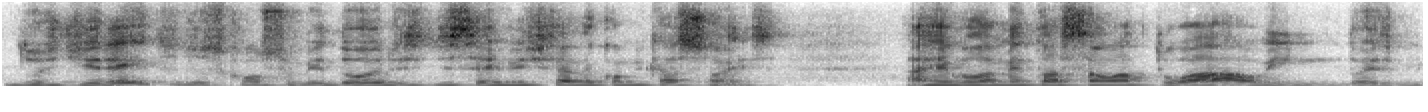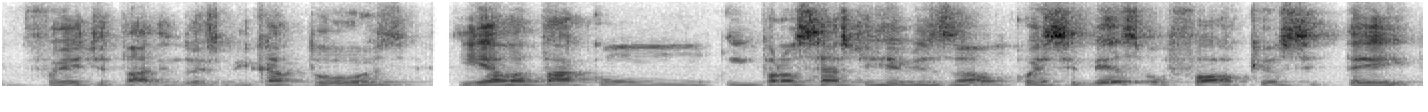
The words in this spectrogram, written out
dos direitos dos consumidores de serviços de telecomunicações. A regulamentação atual dois, foi editada em 2014 e ela está em processo de revisão com esse mesmo foco que eu citei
